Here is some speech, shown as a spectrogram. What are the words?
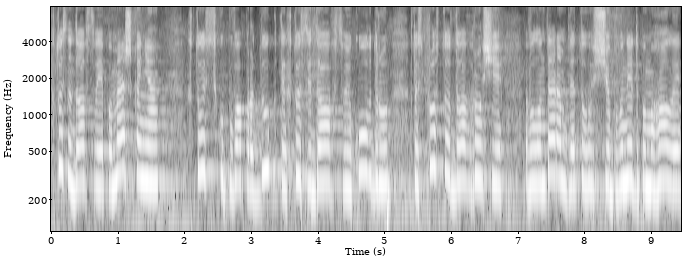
Хтось надавав своє помешкання, хтось купував продукти, хтось віддав свою ковдру, хтось просто давав гроші волонтерам для того, щоб вони допомагали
